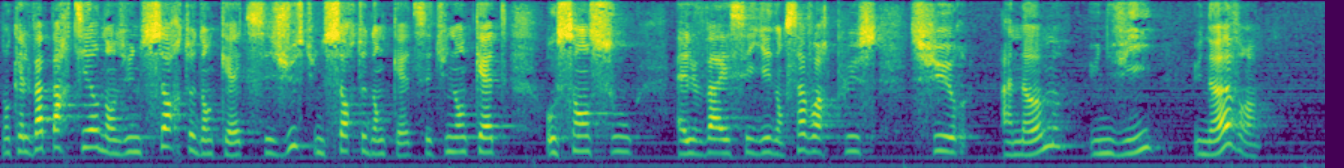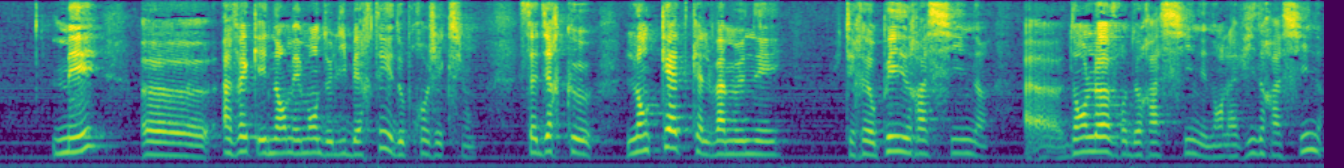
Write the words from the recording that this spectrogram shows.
donc elle va partir dans une sorte d'enquête. C'est juste une sorte d'enquête. C'est une enquête au sens où elle va essayer d'en savoir plus sur un homme, une vie, une œuvre, mais euh, avec énormément de liberté et de projection. C'est-à-dire que l'enquête qu'elle va mener, je dirais, au pays de Racine, euh, dans l'œuvre de Racine et dans la vie de Racine,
